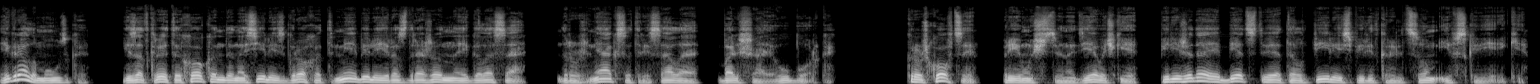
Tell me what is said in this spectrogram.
Играла музыка. Из открытых окон доносились грохот мебели и раздраженные голоса. Дружняк сотрясала большая уборка. Кружковцы, преимущественно девочки, пережидая бедствия, толпились перед крыльцом и в скверике.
